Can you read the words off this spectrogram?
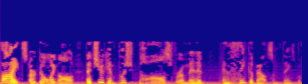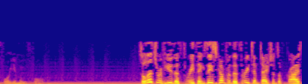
fights are going on, that you can push pause for a minute and think about some things before you move forward. So let's review the three things. These come from the three temptations of Christ,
